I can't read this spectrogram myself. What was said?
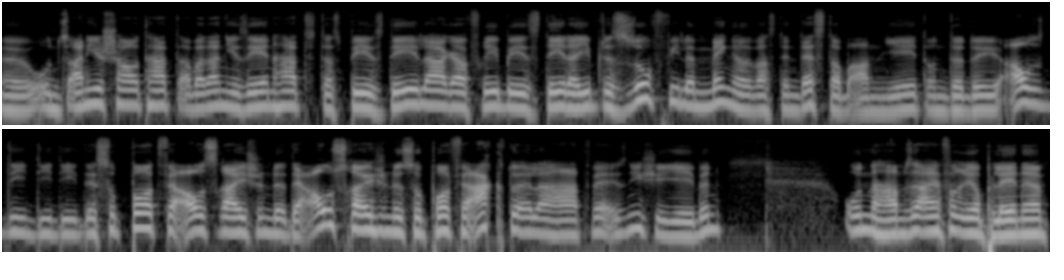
äh, uns angeschaut hat, aber dann gesehen hat, das BSD-Lager, FreeBSD, da gibt es so viele Mängel, was den Desktop angeht und äh, die, die, die, die, der Support für ausreichende, der ausreichende Support für aktuelle Hardware ist nicht gegeben. Und haben sie einfach ihre Pläne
